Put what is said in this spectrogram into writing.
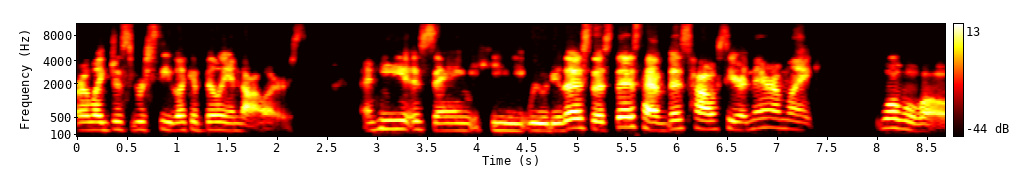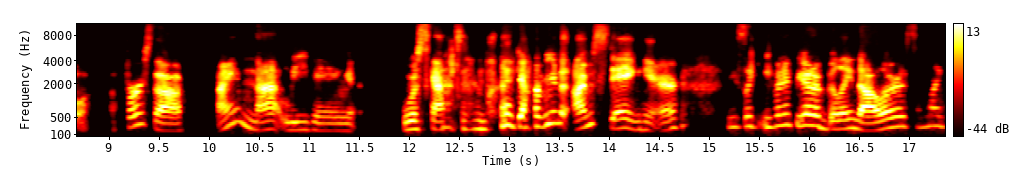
or like just received like a billion dollars. And he is saying he we would do this, this, this, have this house here and there. I'm like, whoa, whoa, whoa. First off, I am not leaving Wisconsin. Like I'm gonna I'm staying here. He's like, even if you had a billion dollars, I'm like,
